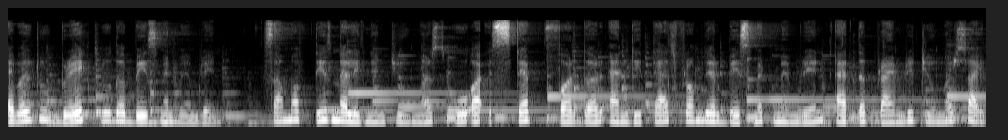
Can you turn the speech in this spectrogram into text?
able to break through the basement membrane some of these malignant tumors go a step further and detach from their basement membrane at the primary tumor site,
